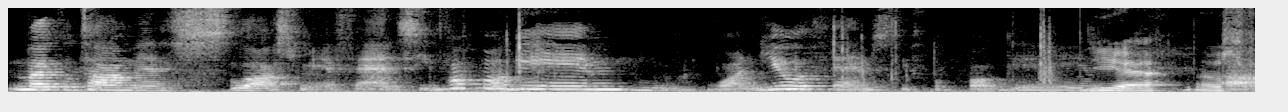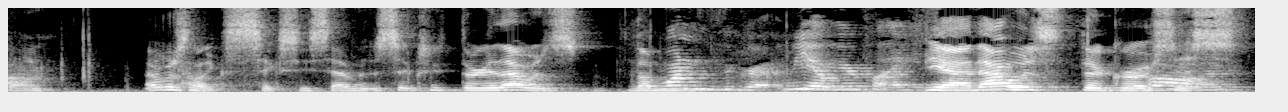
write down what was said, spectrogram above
Michael Thomas lost me a fantasy football game. Won you a fantasy football game. Yeah, that was Um, fun. That was like 67 to 63. That was the One of the gro- yeah we were playing. Yeah, that was the Oh, grossest.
